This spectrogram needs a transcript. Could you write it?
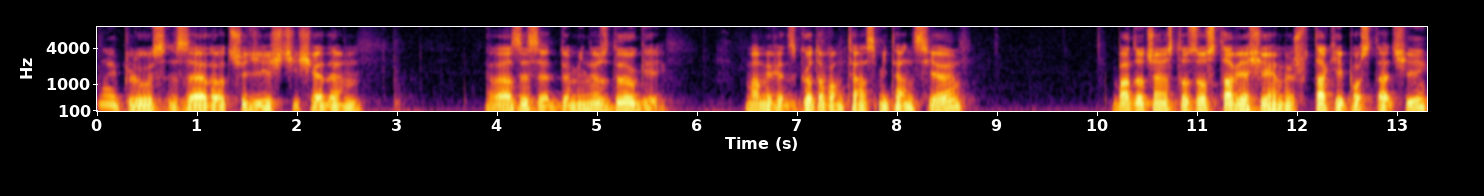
No i plus 0,37 razy z do minus drugiej. Mamy więc gotową transmitancję. Bardzo często zostawia się ją już w takiej postaci,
